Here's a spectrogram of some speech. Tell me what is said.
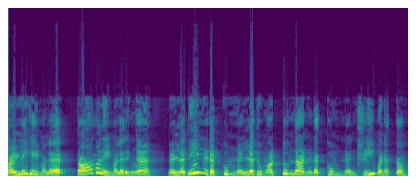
மல்லிகை மலர் தாமரை மலருங்க. நல்லதே நடக்கும் நல்லது மட்டும்தான் நடக்கும். நன்றி வணக்கம்.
